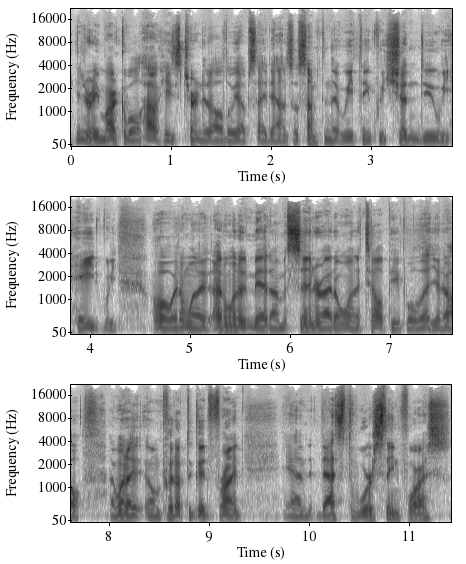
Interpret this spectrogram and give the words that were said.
Isn't it remarkable how he's turned it all the way upside down? So something that we think we shouldn't do, we hate, we oh I don't want to I don't want to admit I'm a sinner. I don't want to tell people that you know I want to I want to put up the good front, and that's the worst thing for us.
